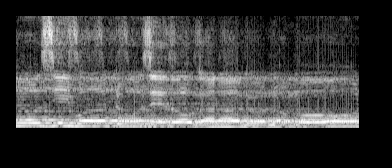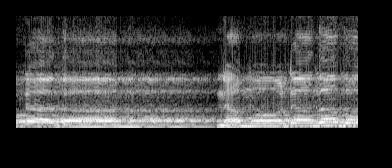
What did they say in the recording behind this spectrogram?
မျိုးစီဝါတိုးစေသောကာလတို့နမောတတနမောတတဘော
